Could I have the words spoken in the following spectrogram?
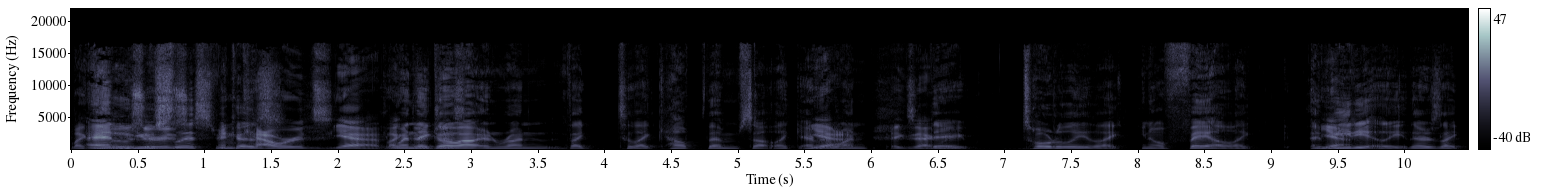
like And losers useless and cowards. Yeah, like when they're go just- out and run like to like help themselves, like Yeah, everyone, exactly. they totally like you know fail like Yeah. immediately. There's like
